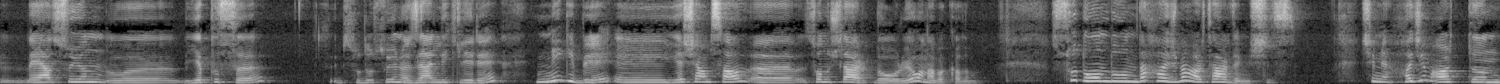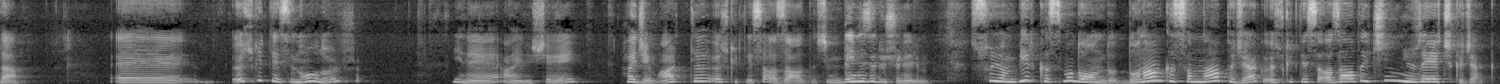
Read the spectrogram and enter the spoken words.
veya suyun e, yapısı, su, suyun özellikleri ne gibi e, yaşamsal sonuçlar doğuruyor ona bakalım. Su donduğunda hacmi artar demişiz. Şimdi hacim arttığında öz kütlesi ne olur? Yine aynı şey. Hacim arttı, öz kütlesi azaldı. Şimdi denizi düşünelim. Suyun bir kısmı dondu. Donan kısım ne yapacak? Öz kütlesi azaldığı için yüzeye çıkacak.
